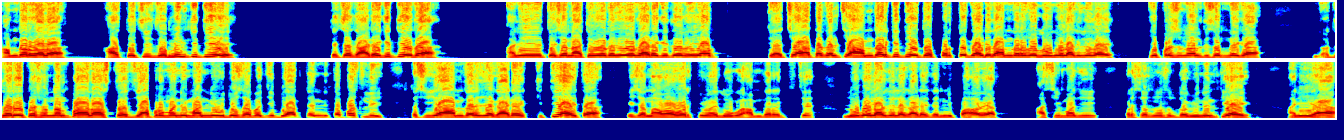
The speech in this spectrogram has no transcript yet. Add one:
आमदार झाला आज त्याची जमीन किती आहे? त्याच्या गाड्या किती येतात आणि त्याच्या नातेवाईकाच्या गाड्या किती येतात या त्याच्या हाताखालचे आमदार किती येतं प्रत्येक गाडीला आमदाराचा लोगो लागलेला आहे. हे प्रश्नाला दिसत नाही का? जर हे प्रश्नांना पाहिलं असतं ज्याप्रमाणे माननीय उद्धव साहेबांची बॅग त्यांनी तपासली तशी या आमदाराच्या गाड्या किती आहेत? याच्या नावावर किंवा लोगो आमदाराचे लोगो लावलेल्या गाड्या त्यांनी पाहाव्यात अशी माझी प्रशासनासुद्धा विनंती आहे. आणि ह्या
